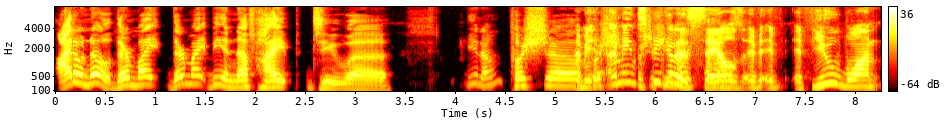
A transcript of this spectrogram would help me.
I don't know. There might there might be enough hype to uh you know push. Uh, I mean, push- I mean, push a few speaking of sales, if if if you want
